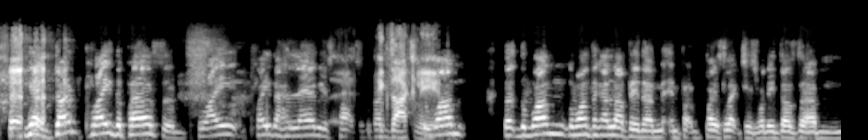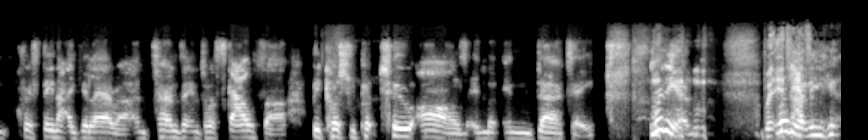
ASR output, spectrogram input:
yeah, don't play the person. Play play the hilarious parts of the person. exactly. The one, the, the one, the one thing I love in um in Bo' Selecta when he does um Christina Aguilera and turns it into a scouser because she put two R's in the in dirty. Brilliant, but it's brilliant.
